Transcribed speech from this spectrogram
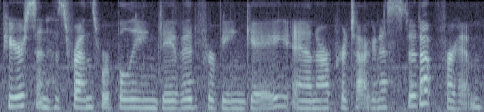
Pierce and his friends were bullying David for being gay, and our protagonist stood up for him.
